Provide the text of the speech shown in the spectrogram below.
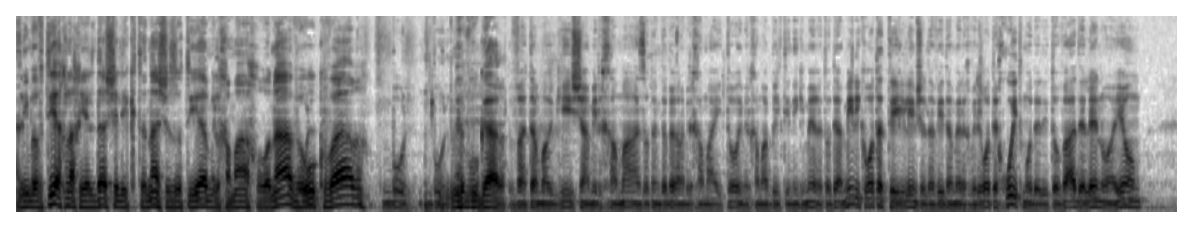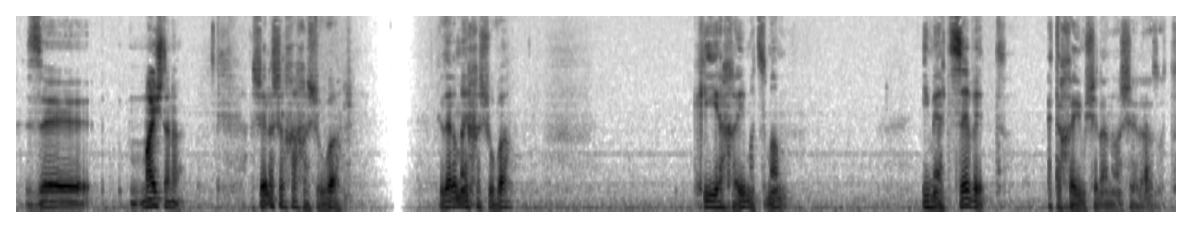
אני מבטיח לך, ילדה שלי קטנה, שזאת תהיה המלחמה האחרונה, והוא כבר בול, בול. מבוגר. ואתה מרגיש שהמלחמה הזאת, אני מדבר על המלחמה איתו, היא מלחמה בלתי נגמרת. אתה יודע, מלקרוא את התהילים של דוד המלך ולראות איך הוא התמודד איתו ועד אלינו היום, זה... מה השתנה? השאלה שלך חשובה. אתה יודע למה היא חשובה? כי היא החיים עצמם. היא מעצבת את החיים שלנו, השאלה הזאת.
